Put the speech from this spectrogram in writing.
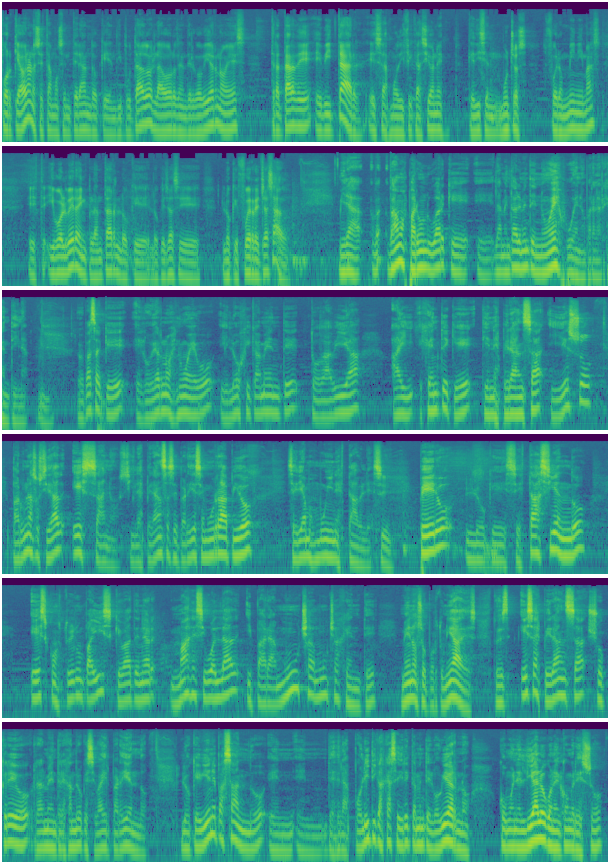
Porque ahora nos estamos enterando que en diputados la orden del gobierno es tratar de evitar esas modificaciones que dicen muchos fueron mínimas este, y volver a implantar lo que, lo que ya se, lo que fue rechazado. Mira, va- vamos para un lugar que eh, lamentablemente no es bueno para la Argentina. Mm. Lo que pasa es que el gobierno es nuevo y lógicamente todavía hay gente que tiene esperanza y eso para una sociedad es sano. Si la esperanza se perdiese muy rápido, seríamos muy inestables. Sí. Pero lo que se está haciendo es construir un país que va a tener más desigualdad y para mucha, mucha gente menos oportunidades. Entonces, esa esperanza yo creo realmente, Alejandro, que se va a ir perdiendo. Lo que viene pasando en- en- desde las políticas que hace directamente el gobierno, como en el diálogo con el Congreso,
